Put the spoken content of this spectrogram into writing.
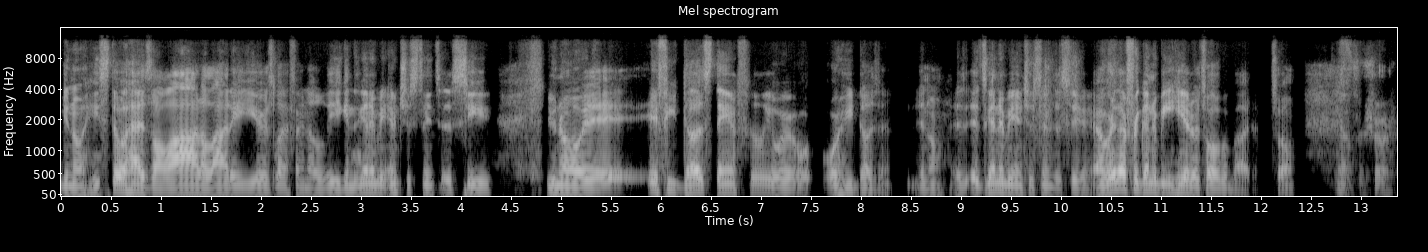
you know, he still has a lot, a lot of years left in the league. And it's gonna be interesting to see, you know, if he does stay in Philly or or, or he doesn't. You know, it- it's gonna be interesting to see. And we're definitely gonna be here to talk about it. So Yeah, for sure.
